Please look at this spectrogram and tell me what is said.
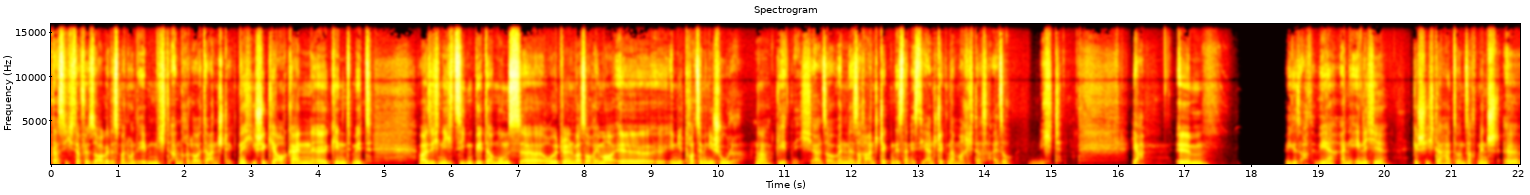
dass ich dafür sorge, dass mein Hund eben nicht andere Leute ansteckt. Nicht? Ich schicke ja auch kein äh, Kind mit weiß ich nicht, Ziegenpeter, Mums, äh, Röteln, was auch immer, äh, in die, trotzdem in die Schule. Ne? Geht nicht. Also wenn eine Sache ansteckend ist, dann ist die ansteckend, dann mache ich das also nicht. Ja, ähm, wie gesagt, wer eine ähnliche Geschichte hat und sagt, Mensch, äh,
